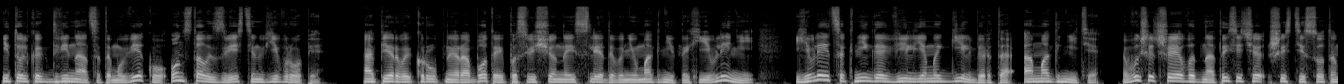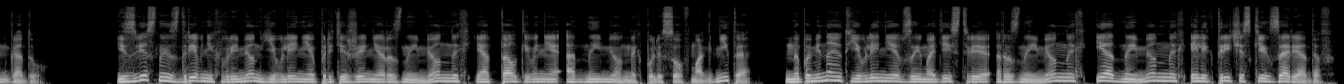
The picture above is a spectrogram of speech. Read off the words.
и только к XII веку он стал известен в Европе. А первой крупной работой, посвященной исследованию магнитных явлений, является книга Вильяма Гильберта о магните, вышедшая в 1600 году. Известны с древних времен явления притяжения разноименных и отталкивания одноименных полюсов магнита напоминают явление взаимодействия разноименных и одноименных электрических зарядов.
